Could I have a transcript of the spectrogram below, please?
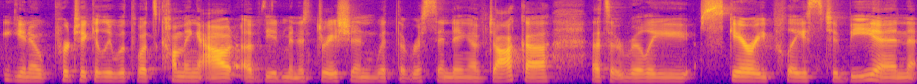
you know, particularly with what's coming out of the administration with the rescinding of DACA, that's a really scary place to be in,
